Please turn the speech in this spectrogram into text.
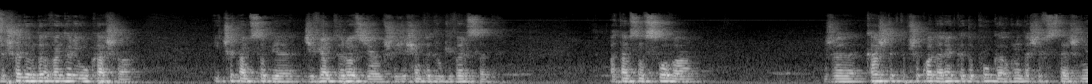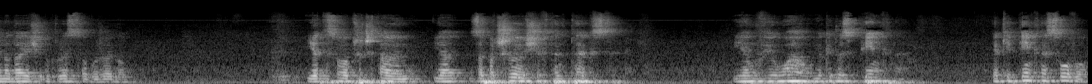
Doszedłem do Ewangelii Łukasza i czytam sobie dziewiąty rozdział, 62 werset. A tam są słowa, że każdy, kto przykłada rękę do pługa, ogląda się wstecz, nie nadaje się do Królestwa Bożego. I ja te słowa przeczytałem, ja zapatrzyłem się w ten tekst i ja mówię, wow, jakie to jest piękne. Jakie piękne słowo.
